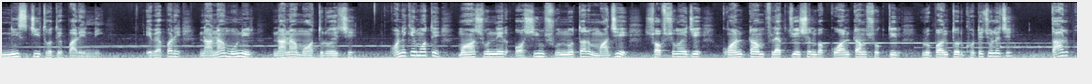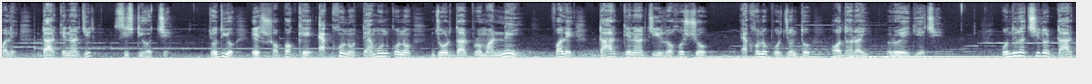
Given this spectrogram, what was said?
নিশ্চিত হতে পারেননি। এ ব্যাপারে নানা মুনির নানা মত রয়েছে। অনেকের মতে মহাশূন্যের অসীম শূন্যতার মাঝে সবসময় যে কোয়ান্টাম ফ্ল্যাকচুয়েশন বা কোয়ান্টাম শক্তির রূপান্তর ঘটে চলেছে, তার ফলে ডার্ক এনার্জির সৃষ্টি হচ্ছে। যদিও এর সপক্ষে এখনও তেমন কোনো জোরদার প্রমাণ নেই, ফলে ডার্ক এনার্জির রহস্য এখনও পর্যন্ত অধারাই রয়ে গিয়েছে। বন্ধুরা, ছিল ডার্ক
